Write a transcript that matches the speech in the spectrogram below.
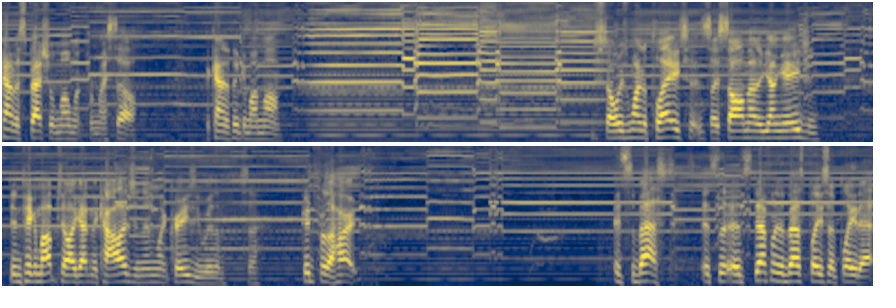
kind of a special moment for myself. I kind of think of my mom. Just always wanted to play since I saw him at a young age and didn't pick him up till I got into college and then went crazy with him. So good for the heart. It's the best. It's, the, it's definitely the best place I've played at.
